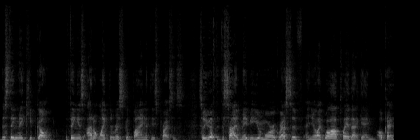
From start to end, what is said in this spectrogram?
This thing may keep going. The thing is, I don't like the risk of buying at these prices. So you have to decide. Maybe you're more aggressive, and you're like, well, I'll play that game. Okay.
